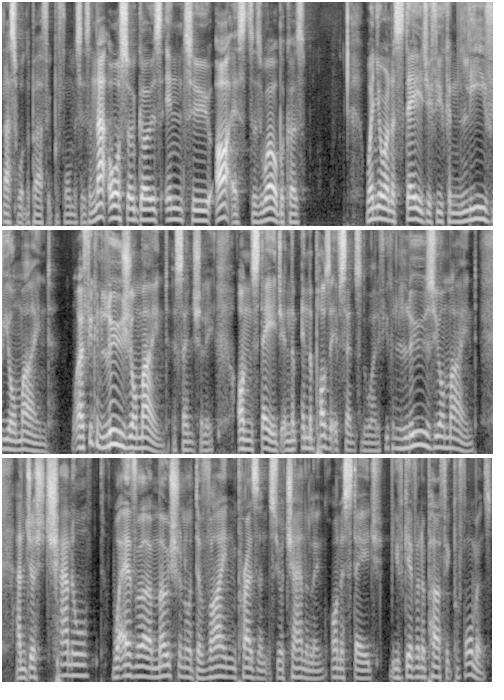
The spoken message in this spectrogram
that's what the perfect performance is. And that also goes into artists as well, because when you're on a stage, if you can leave your mind if you can lose your mind essentially on stage in the in the positive sense of the word if you can lose your mind and just channel whatever emotional divine presence you're channeling on a stage you've given a perfect performance.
